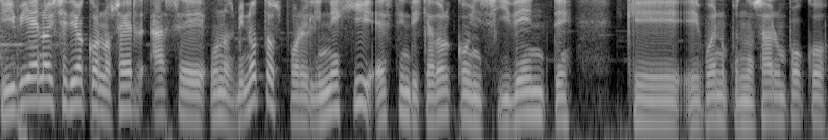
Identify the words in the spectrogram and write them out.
Y bien, hoy se dio a conocer hace unos minutos por el INEGI este indicador coincidente que, eh, bueno, pues nos habla un poco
